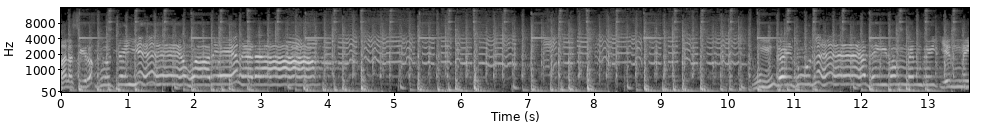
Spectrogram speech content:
பல சிறப்பு செய்ய வாரேனடா உங்கள் குல தெய்வம் என்று என்னை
